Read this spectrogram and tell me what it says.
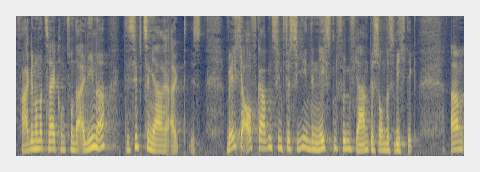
Frage Nummer zwei kommt von der Alina, die 17 Jahre alt ist. Welche Aufgaben sind für Sie in den nächsten fünf Jahren besonders wichtig? Ähm,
